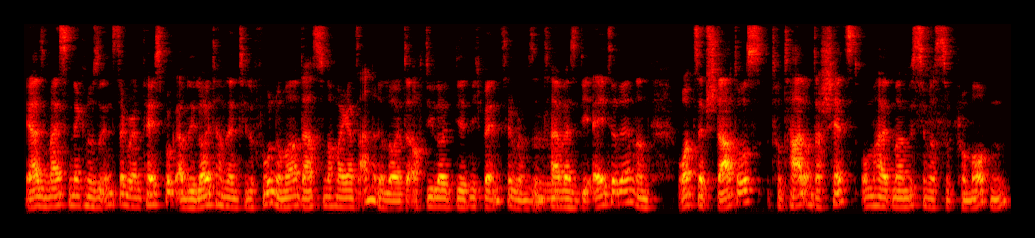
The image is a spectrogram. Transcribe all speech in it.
Ja, die meisten denken nur so Instagram, Facebook, aber die Leute haben deine Telefonnummer, da hast du nochmal ganz andere Leute, auch die Leute, die halt nicht bei Instagram sind, mhm. teilweise die Älteren und WhatsApp-Status total unterschätzt, um halt mal ein bisschen was zu promoten.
